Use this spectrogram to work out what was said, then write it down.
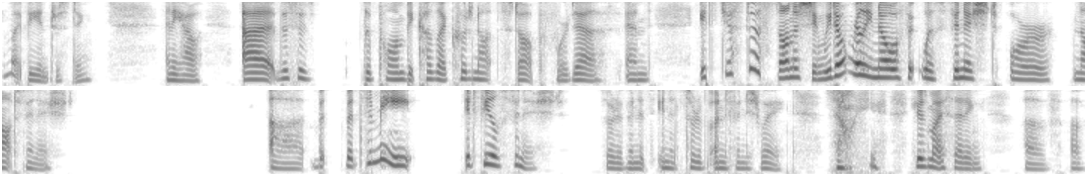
it might be interesting. Anyhow, uh, this is the poem Because I Could Not Stop for Death, and it's just astonishing. We don't really know if it was finished or not finished. Uh, but but to me, it feels finished, sort of in its in its sort of unfinished way. So here's my setting of of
